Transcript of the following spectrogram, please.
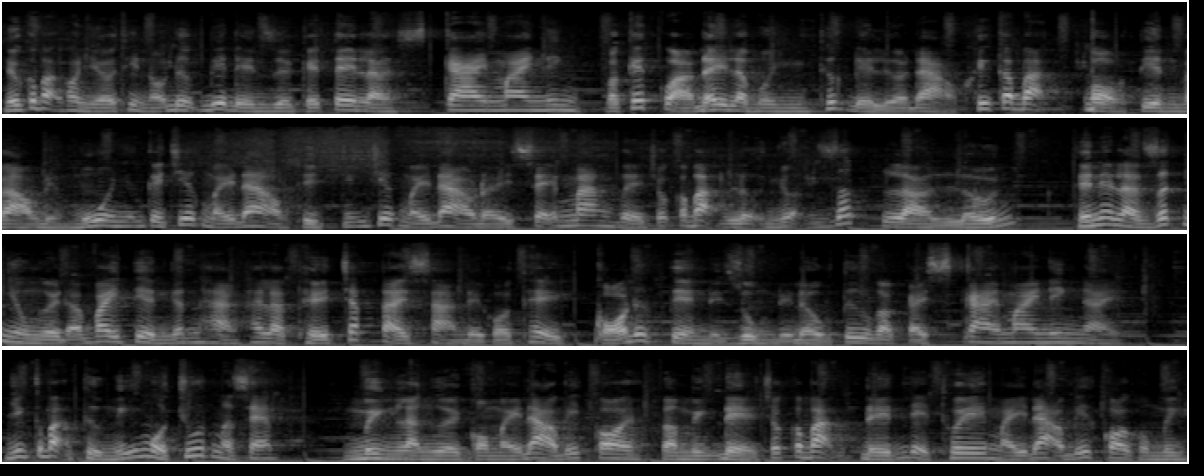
Nếu các bạn còn nhớ thì nó được biết đến dưới cái tên là Sky Mining và kết quả đây là một hình thức để lừa đảo. Khi các bạn bỏ tiền vào để mua những cái chiếc máy đào thì những chiếc máy đào đấy sẽ mang về cho các bạn lợi nhuận rất là lớn. Thế nên là rất nhiều người đã vay tiền ngân hàng hay là thế chấp tài sản để có thể có được tiền để dùng để đầu tư vào cái Sky Mining này. Nhưng các bạn thử nghĩ một chút mà xem, mình là người có máy đào Bitcoin và mình để cho các bạn đến để thuê máy đào Bitcoin của mình.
